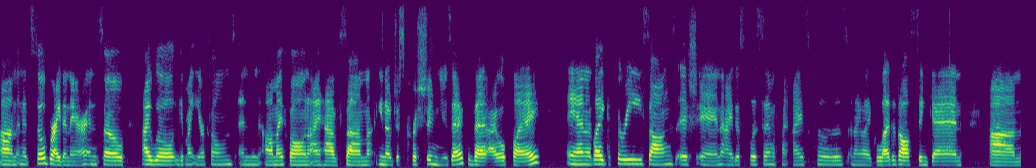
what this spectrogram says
Um, and it's so bright in there, and so I will get my earphones, and on my phone I have some, you know, just Christian music that I will play. And like three songs ish in, I just listen with my eyes closed, and I like let it all sink in um,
